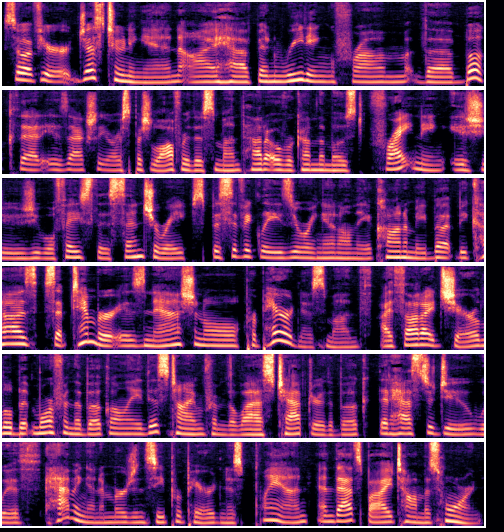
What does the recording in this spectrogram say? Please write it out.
So, if you're just tuning in, I have been reading from the book that is actually our special offer this month How to Overcome the Most Frightening Issues You Will Face This Century, specifically zeroing in on the economy. But because September is National Preparedness Month, I thought I'd share a little bit more from the book, only this time from the last chapter of the book that has to do with having an emergency preparedness plan. And that's by Thomas Horn.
